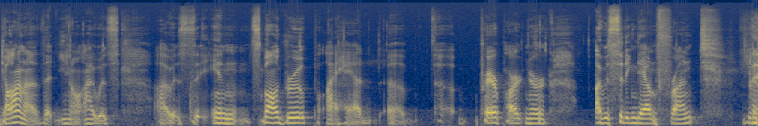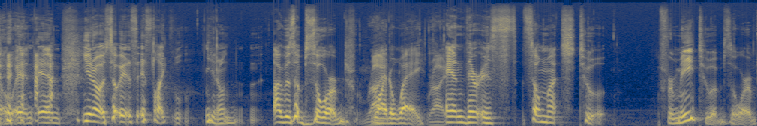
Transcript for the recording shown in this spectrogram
Donna that you know I was I was in small group. I had a, a prayer partner. I was sitting down front. You know, and, and you know, so it's it's like you know, I was absorbed Right, right away. right. And there is so much to for me to absorb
